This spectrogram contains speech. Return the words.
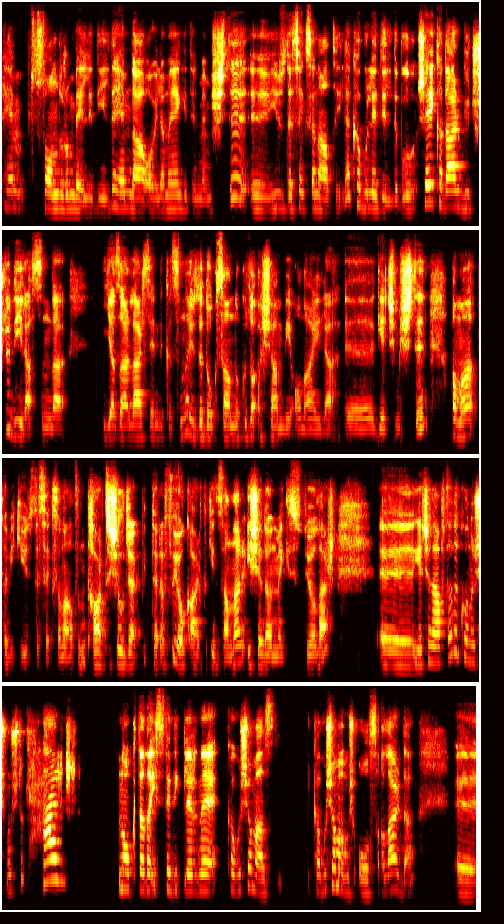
hem son durum belli değildi hem daha oylamaya gidilmemişti. Yüzde e, 86 ile kabul edildi. Bu şey kadar güçlü değil aslında. Yazarlar Sendikası'nda yüzde 99'u aşan bir onayla e, geçmişti. Ama tabii ki yüzde 86'nın tartışılacak bir tarafı yok. Artık insanlar işe dönmek istiyorlar. E, geçen hafta da konuşmuştuk. Her noktada istediklerine kavuşamaz kavuşamamış olsalar da e,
